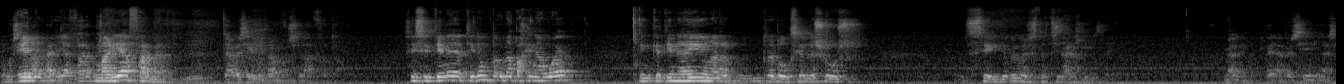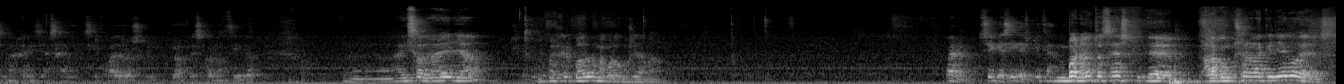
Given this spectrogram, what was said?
¿Cómo se llama? María Farmer. María Farmer, A ver si encontramos la foto. sí, sí, tiene, tiene un- una página web en que tiene ahí una re- reproducción de sus... Sí, yo creo que es esta chica. Aquí está. Vale, espera, a ver si en las imágenes ya sale. Si el cuadro lo es conocido. Eh, ahí saldrá ella. Que el cuadro no me acuerdo cómo se llama. Bueno, sigue, sigue, explica. Bueno, entonces, eh, a la conclusión a la que llego es,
